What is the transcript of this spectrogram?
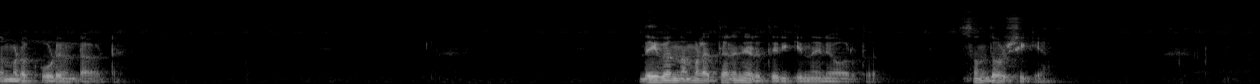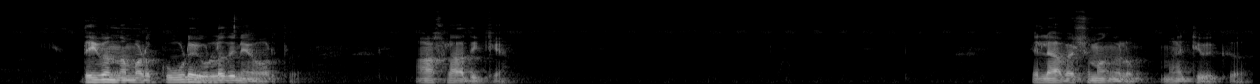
നമ്മുടെ കൂടെ ഉണ്ടാകട്ടെ ദൈവം നമ്മളെ തിരഞ്ഞെടുത്തിരിക്കുന്നതിനെ ഓർത്ത് സന്തോഷിക്കാം ദൈവം നമ്മുടെ കൂടെ ഉള്ളതിനെ ഓർത്ത് ആഹ്ലാദിക്കാം എല്ലാ വിഷമങ്ങളും മാറ്റിവെക്കുക.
